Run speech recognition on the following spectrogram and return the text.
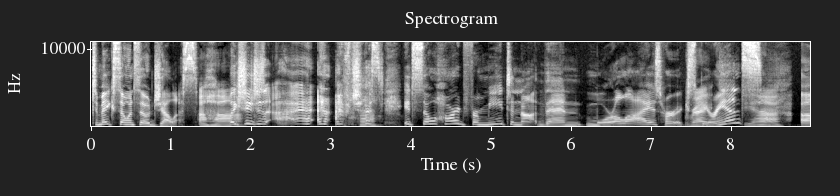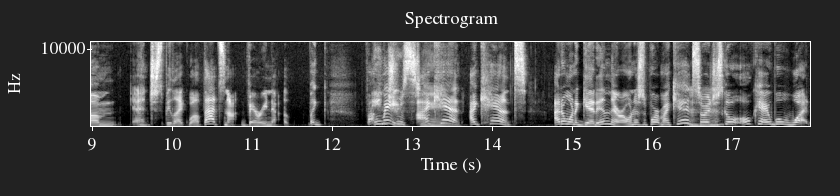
to make so and so jealous. Uh-huh. Like she just I, I'm just it's so hard for me to not then moralize her experience. Yeah. Um and just be like, well, that's not very na- like fuck me. I can't I can't I don't want to get in there. I want to support my kids. So I Mm-hmm. just go, okay, well what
